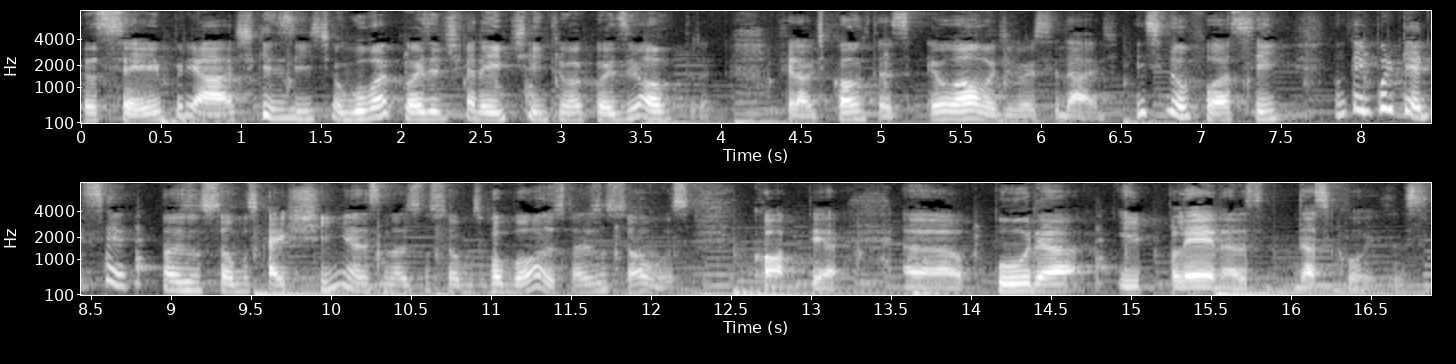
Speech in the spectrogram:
eu sempre acho que existe alguma coisa diferente entre uma coisa e outra. Afinal de contas, eu amo a diversidade. E se não for assim, não tem porquê de ser. Nós não somos caixinhas, nós não somos robôs, nós não somos cópia uh, pura e plena das coisas.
